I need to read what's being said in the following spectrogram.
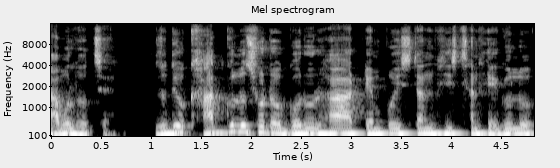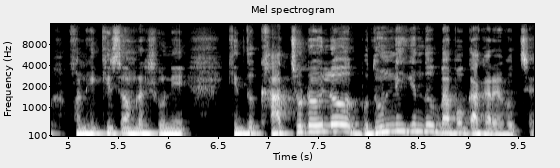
ডাবল হচ্ছে। যদিও খাতগুলো ছোট, গরুর হাট টেম্পো স্ট্যান্ড স্ট্যান্ড এগুলো অনেক কিছু আমরা শুনি, কিন্তু খাত ছোট হইলেও দুর্নীতি কিন্তু ব্যাপক আকারে হচ্ছে।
